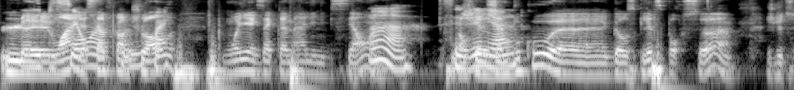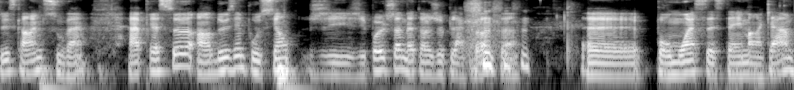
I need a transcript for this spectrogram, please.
le, ouais, le self-control. ouais. Oui, exactement, l'inhibition. Ah, c'est euh, j'aime génial. beaucoup euh, Ghost Blitz pour ça. Je l'utilise quand même souvent. Après ça, en deuxième position, j'ai pas eu le choix de mettre un jeu placote. Euh, pour moi, c'était immanquable.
